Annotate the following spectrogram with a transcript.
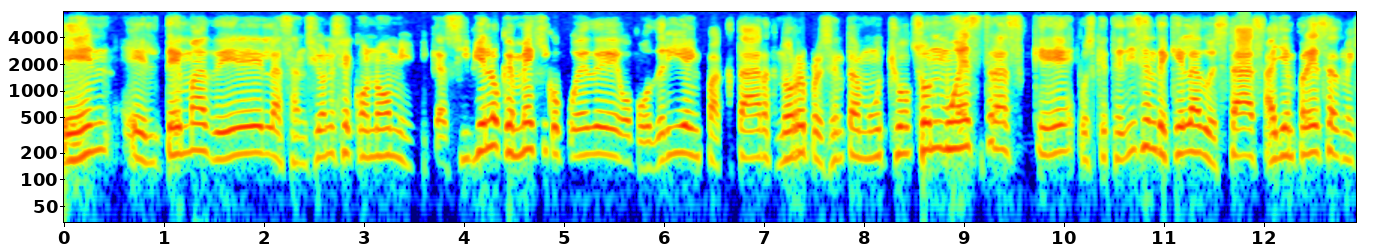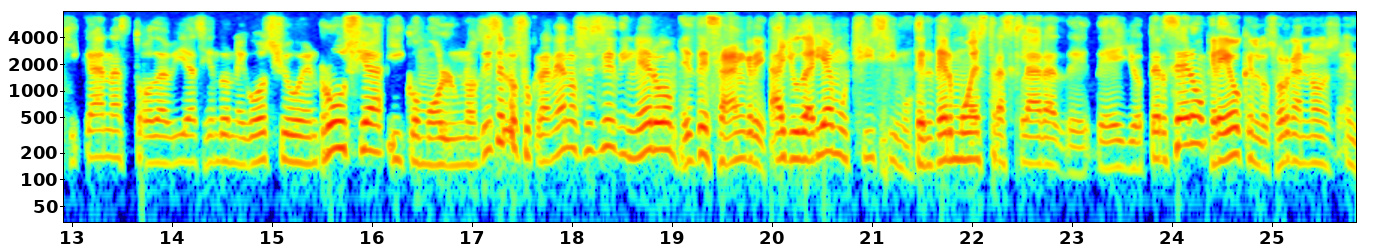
en el tema de las sanciones económicas. Si bien lo que México puede o podría impactar no representa mucho, son muestras que pues que te dicen de qué lado estás. Hay empresas mexicanas todavía haciendo negocio en Rusia y como nos dicen los ucranianos, ese dinero es de sangre. Ayudaría muchísimo tener muestras claras de, ello. Tercero, creo que en los órganos, en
